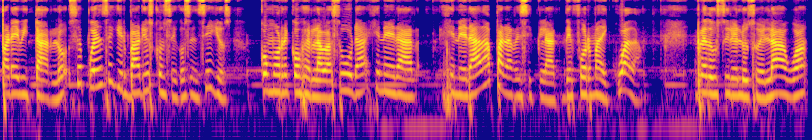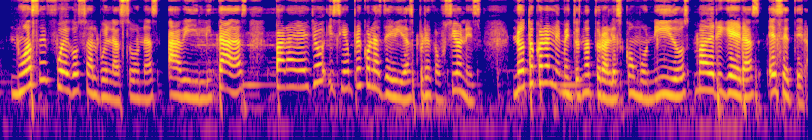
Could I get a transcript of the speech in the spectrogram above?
Para evitarlo, se pueden seguir varios consejos sencillos, como recoger la basura generada para reciclar de forma adecuada, reducir el uso del agua, no hacer fuego salvo en las zonas habilitadas para ello y siempre con las debidas precauciones, no tocar elementos naturales como nidos, madrigueras, etc.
